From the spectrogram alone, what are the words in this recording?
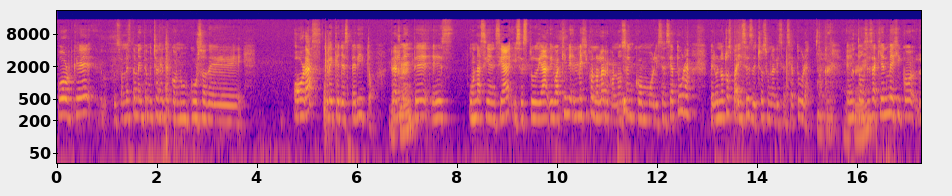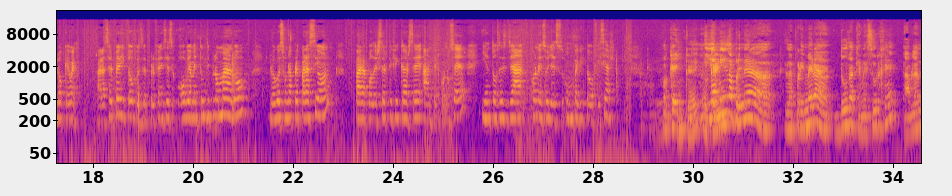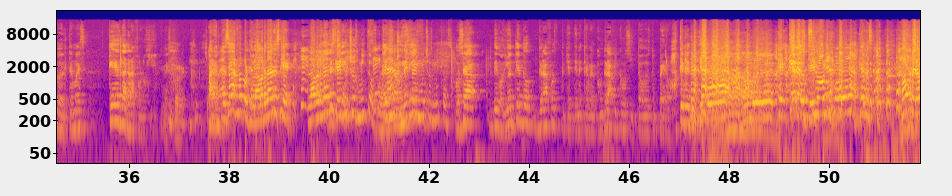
porque, pues honestamente, mucha gente con un curso de horas cree que ya es perito. Realmente es una ciencia y se estudia, digo, aquí en México no la reconocen como licenciatura, pero en otros países de hecho es una licenciatura. Entonces aquí en México lo que, bueno, para ser perito, pues de preferencia es obviamente un diplomado, luego es una preparación para poder certificarse ante el conocer y entonces ya con eso ya es un perito oficial. Ok. Y a mí la primera, la primera duda que me surge, hablando del tema, es ¿qué es la grafología? Es correcto. Para empezar, ¿no? Porque la verdad es que... La verdad Es que hay muchos mitos, Sí, claro. Sí. hay muchos mitos. O sea, digo, yo entiendo grafos que tiene que ver con gráficos y todo esto, pero... Ah, ¡Qué deductivo! ¡Hombre! ¿Qué, qué deducción? ¿Qué des- No, pero...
